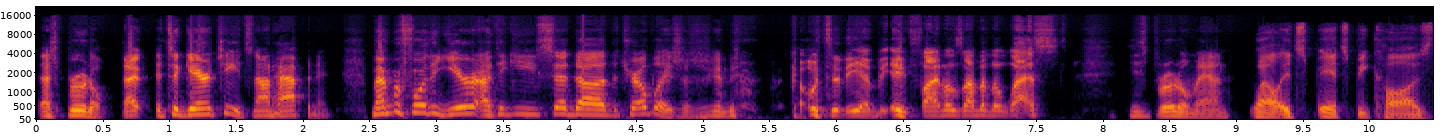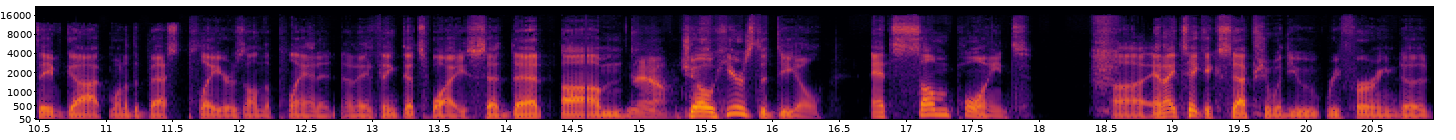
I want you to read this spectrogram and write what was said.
that's brutal. That it's a guarantee. It's not happening. Remember for the year, I think he said uh, the Trailblazers are going to go to the NBA Finals out of the West. He's brutal, man. Well, it's it's because they've got one of the best players on the planet, and I think that's why he said that. Um, yeah, Joe. Here's the deal: at some point, uh, and I take exception with you referring to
